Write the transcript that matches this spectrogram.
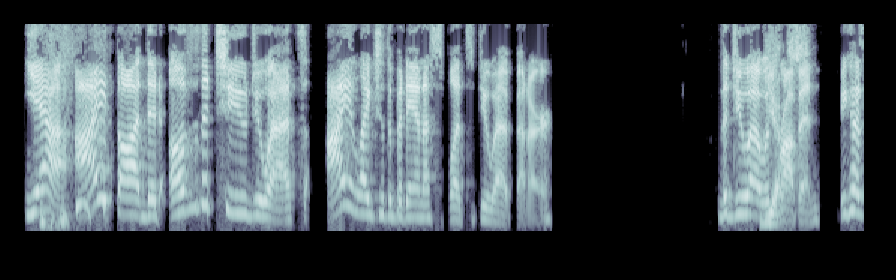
Yeah, I thought that of the two duets, I liked the Banana Splits duet better. The duet with Yes. Robin. Because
